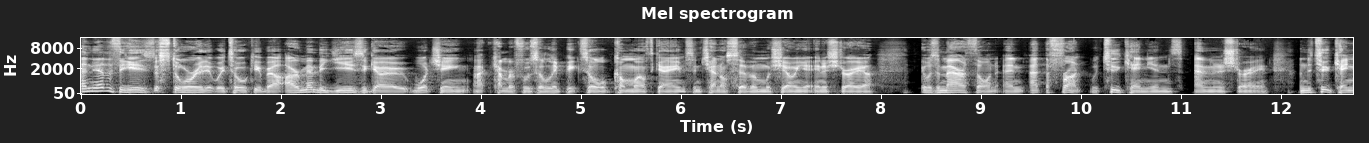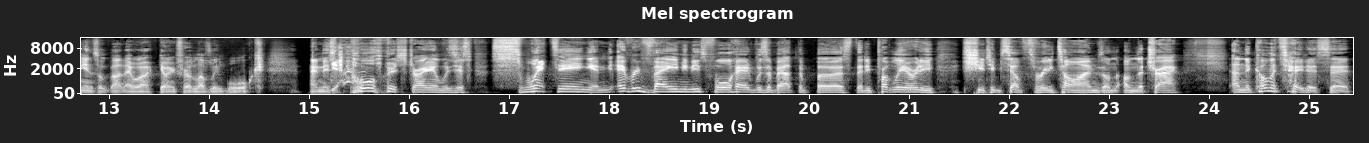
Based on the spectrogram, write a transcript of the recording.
And the other thing is the story that we're talking about. I remember years ago watching, I can't remember if it was Olympics or Commonwealth Games, and Channel 7 was showing it in Australia. It was a marathon, and at the front were two Kenyans and an Australian. And the two Kenyans looked like they were going for a lovely walk. And this Yeah. poor Australian was just sweating, and every vein in his forehead was about to burst. That he probably already shit himself three times on, on the track. And the commentator said,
